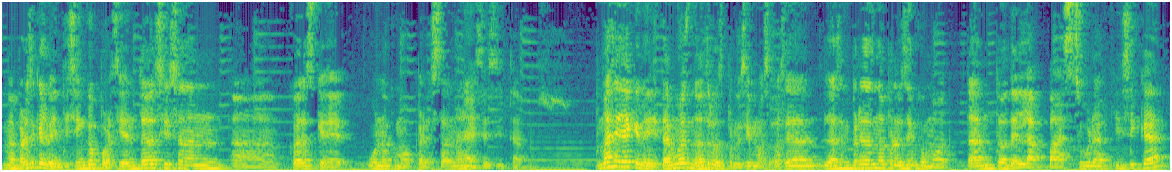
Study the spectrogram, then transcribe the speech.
me parece que el 25% sí son uh, cosas que uno como persona necesitamos más allá de que necesitamos, nosotros los producimos. O sea, las empresas no producen como tanto de la basura física,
